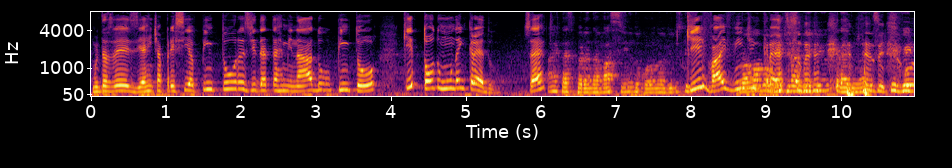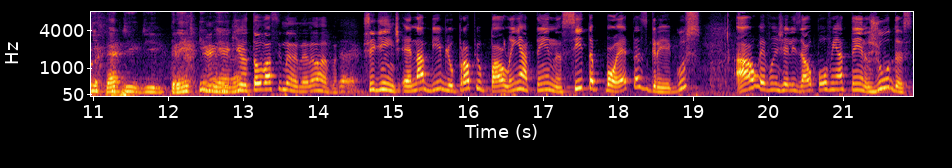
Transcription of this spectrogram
muitas vezes e a gente aprecia pinturas de determinado pintor que todo mundo é incrédulo certo? A gente tá esperando a vacina do coronavírus. Que, que vai vir de incrédito. Vai vir de incrédito, né? assim, que vem de incrédito de, de crente que vem, né? Que eu tô vacinando, né, não, Rafa? É. Seguinte, é, na Bíblia, o próprio Paulo, em Atenas, cita poetas gregos ao evangelizar o povo em Atenas. Judas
